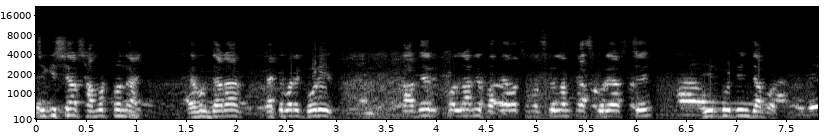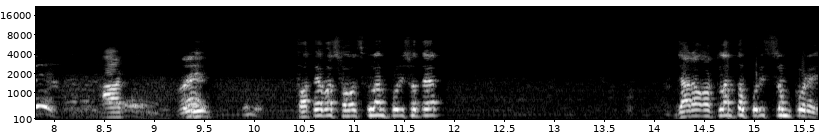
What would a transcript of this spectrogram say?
চিকিৎসার সামর্থ্য নাই এবং যারা একেবারে গরিব, তাদের কল্যাণে ফতেহাবাদ সমাজ কল্যাণ কাজ করে আসছে দীর্ঘদিন যাবত আর ফতেহাবাদ সমাজ কল্যাণ পরিষদের যারা অক্লান্ত পরিশ্রম করে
